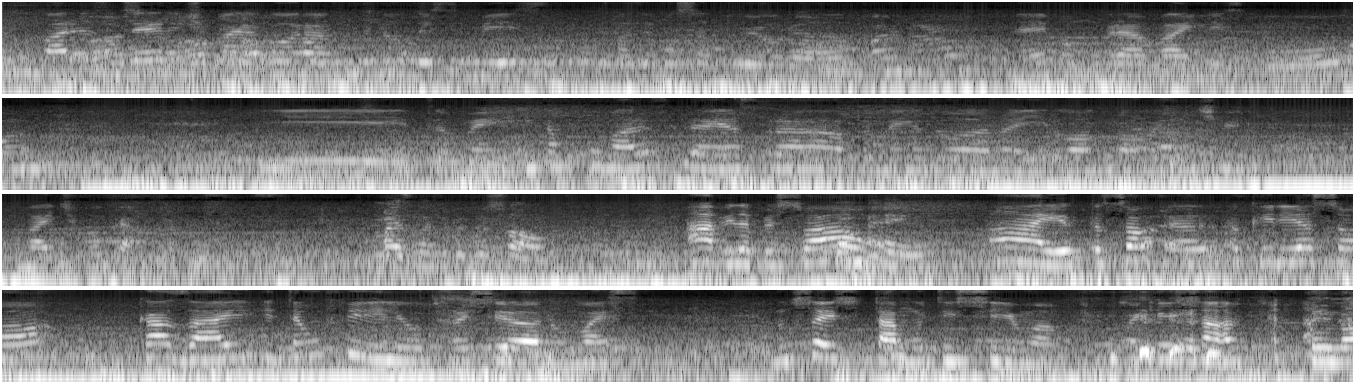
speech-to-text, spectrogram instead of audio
com várias ideias. A gente vai agora, no final desse mês, fazer nossa tour Europa, né? Vamos gravar em Lisboa. E também estamos com várias ideias para o meio do ano aí. Logo, logo a gente vai divulgar para vocês. Mas na vida pessoal? Ah, vida pessoal? Também. Ah, eu, eu, só, eu, eu queria só casar e, e ter um filho esse ano, mas não sei se tá muito em cima, mas quem sabe. Tem no,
